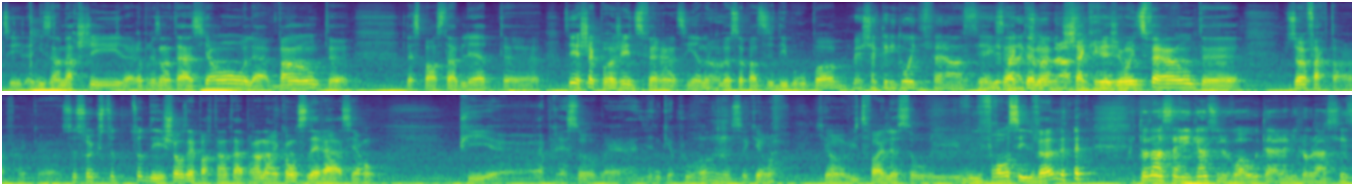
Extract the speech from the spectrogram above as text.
tu sais, La mise en marché, la représentation, la vente, euh, l'espace tablette. euh, tu sais, à chaque projet est différent. Il y en a qui Ah. veulent se partir des brewpubs. Mais chaque territoire est différent. tu Exactement. Chaque région est différente. euh, plusieurs facteurs. Euh, c'est sûr que c'est tout- toutes des choses importantes à prendre en considération. Puis euh, après ça, ben, Adeline que pourra. ceux qui ont, qui ont envie de faire le saut, ils, ils le feront s'ils veulent. Puis toi, dans 5 ans, tu le vois où, t'as la microbrasserie? Tu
